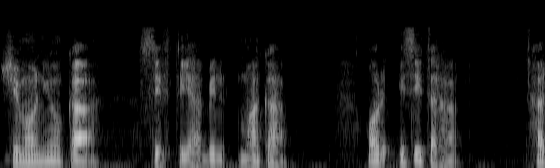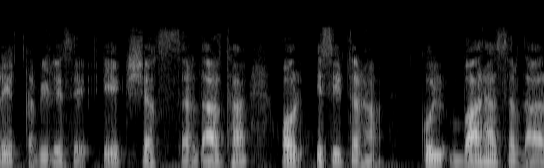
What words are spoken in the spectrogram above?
شمونیوں کا صفتیا بن ماں کا اور اسی طرح ہر ایک قبیلے سے ایک شخص سردار تھا اور اسی طرح کل بارہ سردار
